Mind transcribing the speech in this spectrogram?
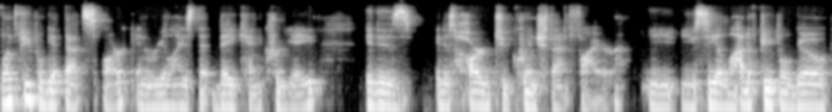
once people get that spark and realize that they can create, it is it is hard to quench that fire. You, you see a lot of people go,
